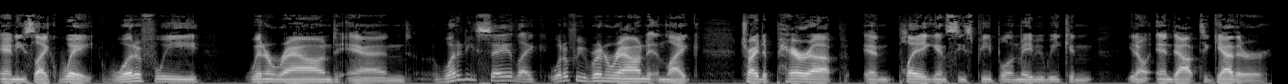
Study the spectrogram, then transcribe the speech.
And he's like, wait, what if we went around and what did he say? Like, what if we run around and like tried to pair up and play against these people and maybe we can, you know, end out together.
